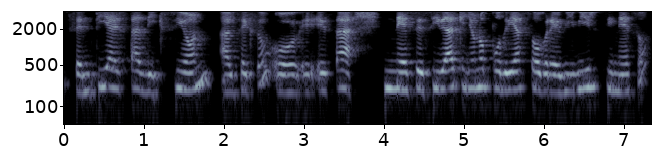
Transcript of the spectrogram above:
sentía esta adicción al sexo o e, esta necesidad que yo no podría sobrevivir sin eso.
